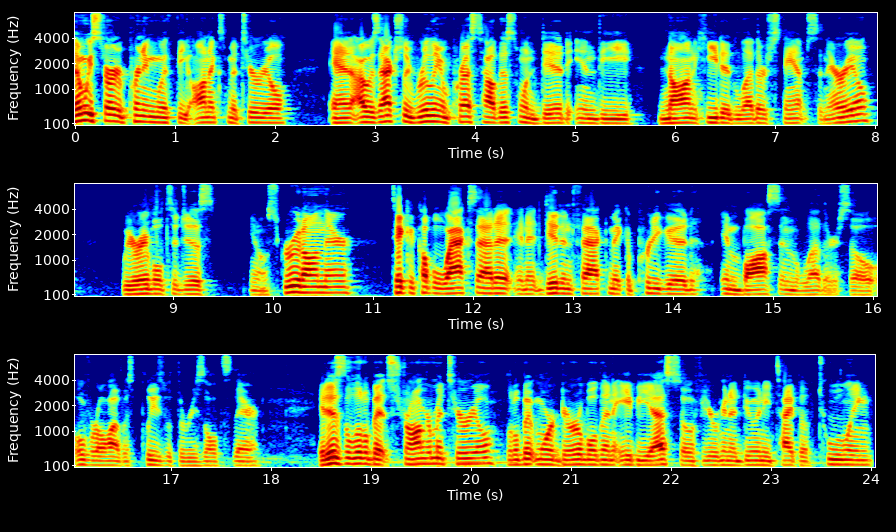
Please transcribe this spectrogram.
then we started printing with the onyx material, and I was actually really impressed how this one did in the non-heated leather stamp scenario. We were able to just, you know, screw it on there, take a couple whacks at it, and it did in fact make a pretty good emboss in the leather. So overall, I was pleased with the results there. It is a little bit stronger material, a little bit more durable than ABS. So if you're going to do any type of tooling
